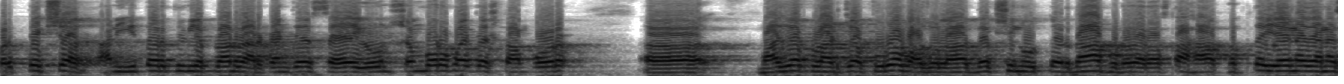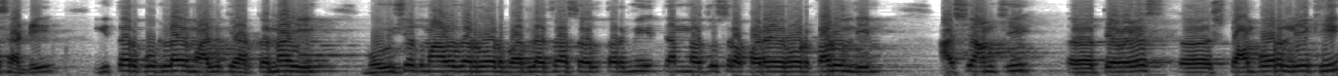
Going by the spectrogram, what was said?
प्रत्यक्षात आणि इतर तिथल्या प्लॉट धारकांच्या सह्या घेऊन शंभर रुपयाच्या स्टाम्पवर माझ्या प्लॉटच्या पूर्व बाजूला दक्षिण उत्तर दहा फुटाचा रस्ता हा फक्त येण्या जाण्यासाठी इतर कुठलाही मालकी हक्क नाही. भविष्यात मला जर रोड बदलायचा असेल तर मी त्यांना दुसरा पर्याय रोड काढून देईन. अशी आमची त्यावेळेस स्टॅम्पवर लेख लेखी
